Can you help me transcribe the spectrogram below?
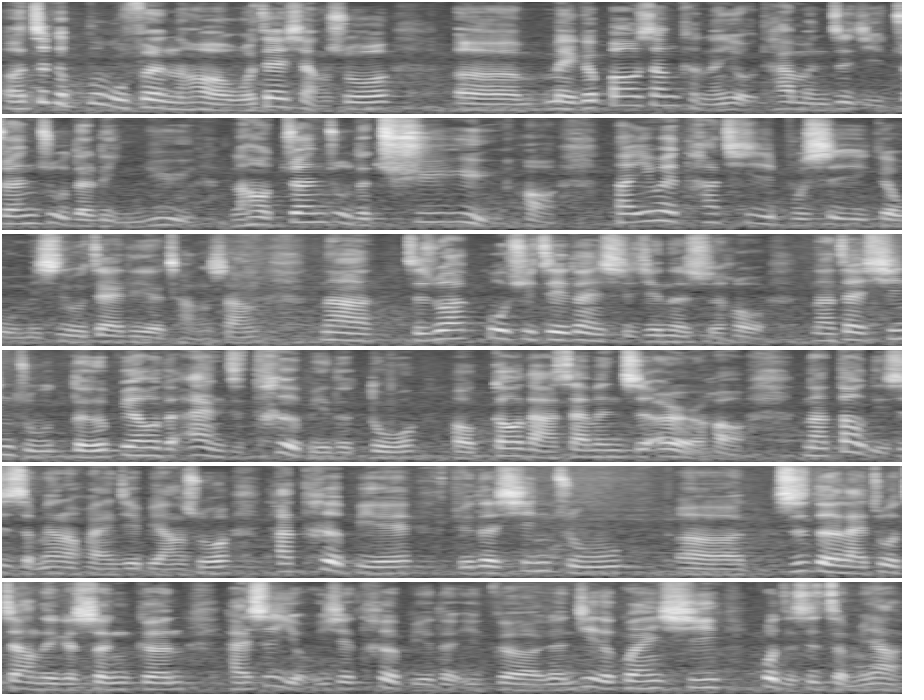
呃，这个部分哈，我在想说，呃，每个包商可能有他们自己专注的领域，然后专注的区域哈。那因为它其实不是一个我们新竹在地的厂商，那只是说它过去这段时间的时候，那在新竹得标的案子特别的多，哦，高达三分之二哈。那到底是什么样的环节？比方说，他特别觉得新竹呃值得来做这样的一个深耕，还是有一些特别的一个人际的关系，或者是怎么样？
